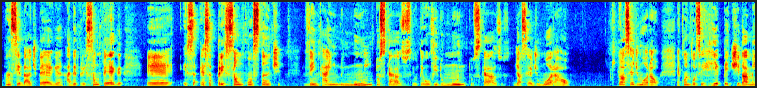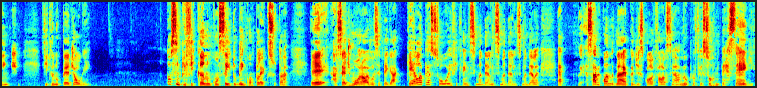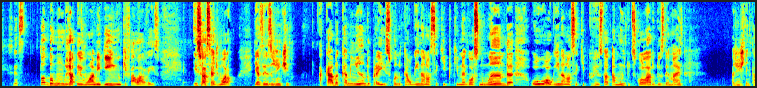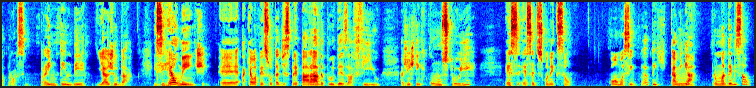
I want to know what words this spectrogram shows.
a ansiedade pega, a depressão pega, é, essa, essa pressão constante vem caindo em muitos casos, eu tenho ouvido muitos casos de assédio moral. O que é o assédio moral? É quando você repetidamente fica no pé de alguém. Estou simplificando um conceito bem complexo, tá? É, assédio moral é você pegar aquela pessoa e ficar em cima dela, em cima dela, em cima dela. É, sabe quando na época de escola que falava assim, ah, meu professor me persegue? Todo mundo já teve um amiguinho que falava isso. Isso é assédio moral. E às vezes a gente acaba caminhando para isso quando tem alguém na nossa equipe que o negócio não anda, ou alguém na nossa equipe que o resultado está muito descolado dos demais. A gente tem que estar tá próximo para entender e ajudar. E se realmente é, aquela pessoa está despreparada para o desafio, a gente tem que construir essa, essa desconexão. Como assim? Eu tenho que caminhar para uma demissão.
